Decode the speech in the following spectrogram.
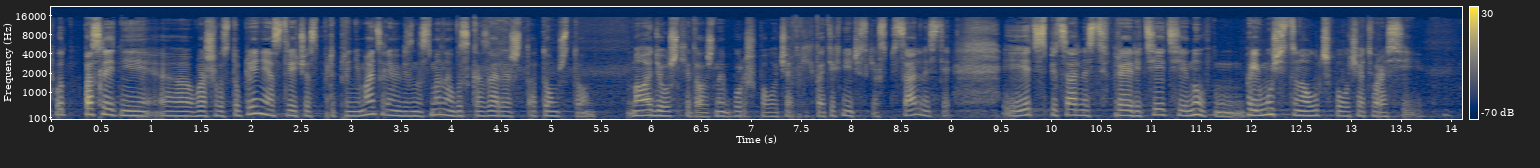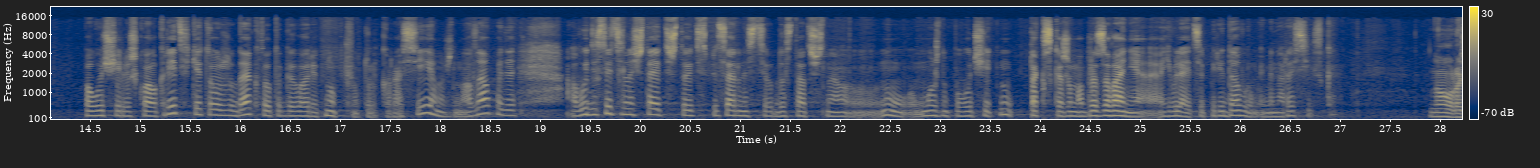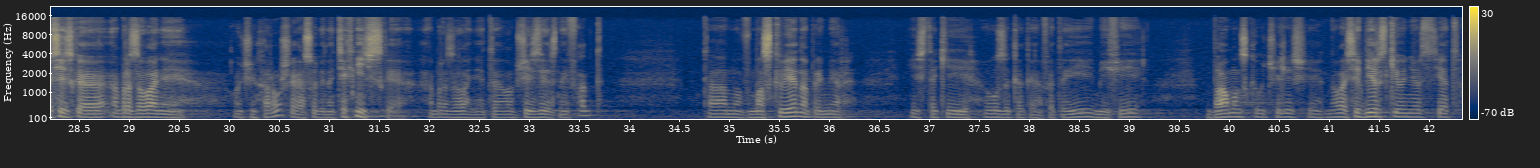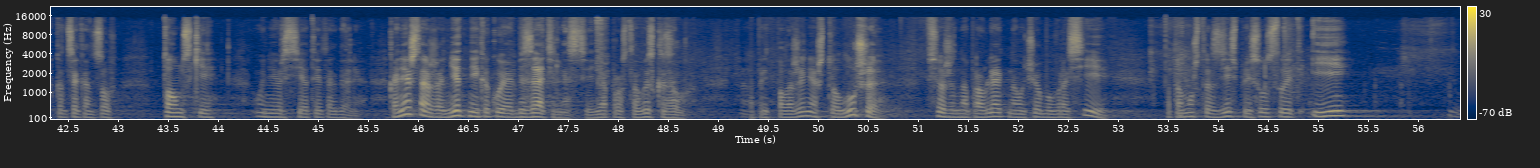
Вот последнее э, ваше выступление, встреча с предпринимателями, бизнесменами, вы сказали о том, что молодежки должны больше получать каких-то технических специальностей. И эти специальности в приоритете, ну, преимущественно лучше получать в России. Получили шквал критики тоже, да, кто-то говорит, ну, почему только Россия, нужно на Западе. А вы действительно считаете, что эти специальности достаточно, ну, можно получить, ну, так скажем, образование является передовым, именно российское? Ну, российское образование очень хорошее, особенно техническое образование, это вообще известный факт. Там в Москве, например, есть такие вузы, как МФТИ, МИФИ, Бауманское училище, Новосибирский университет, в конце концов, Томский университет и так далее. Конечно же, нет никакой обязательности. Я просто высказал предположение, что лучше все же направлять на учебу в России, потому что здесь присутствует и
